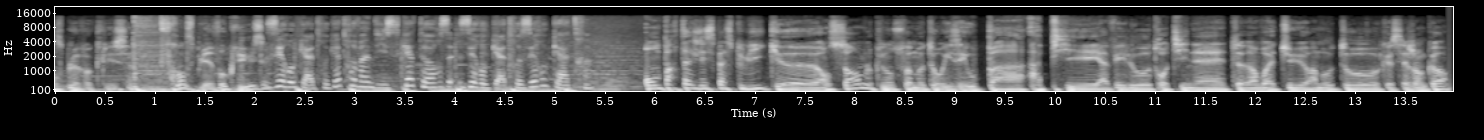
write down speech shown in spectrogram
France Bleu Vaucluse. France Bleu Vaucluse. 04 90 14 04 04. On partage l'espace public euh, ensemble, que l'on soit motorisé ou pas, à pied, à vélo, trottinette, en voiture, à moto, que sais-je encore,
